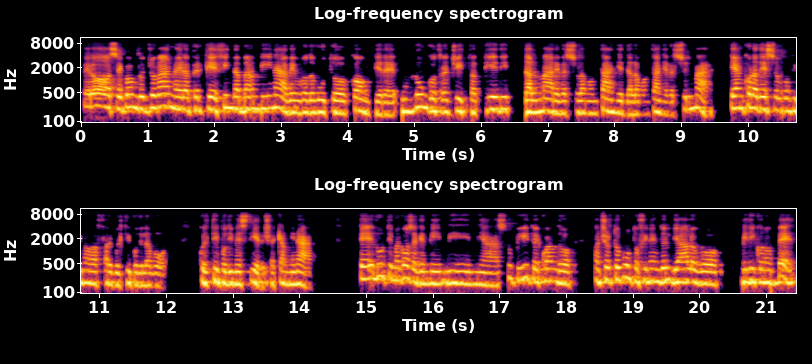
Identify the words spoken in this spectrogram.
però secondo Giovanna era perché fin da bambina avevo dovuto compiere un lungo tragitto a piedi dal mare verso la montagna e dalla montagna verso il mare e ancora adesso continuavo a fare quel tipo di lavoro, quel tipo di mestiere, cioè camminare. E l'ultima cosa che mi, mi, mi ha stupito è quando a un certo punto, finendo il dialogo, mi dicono, beh,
